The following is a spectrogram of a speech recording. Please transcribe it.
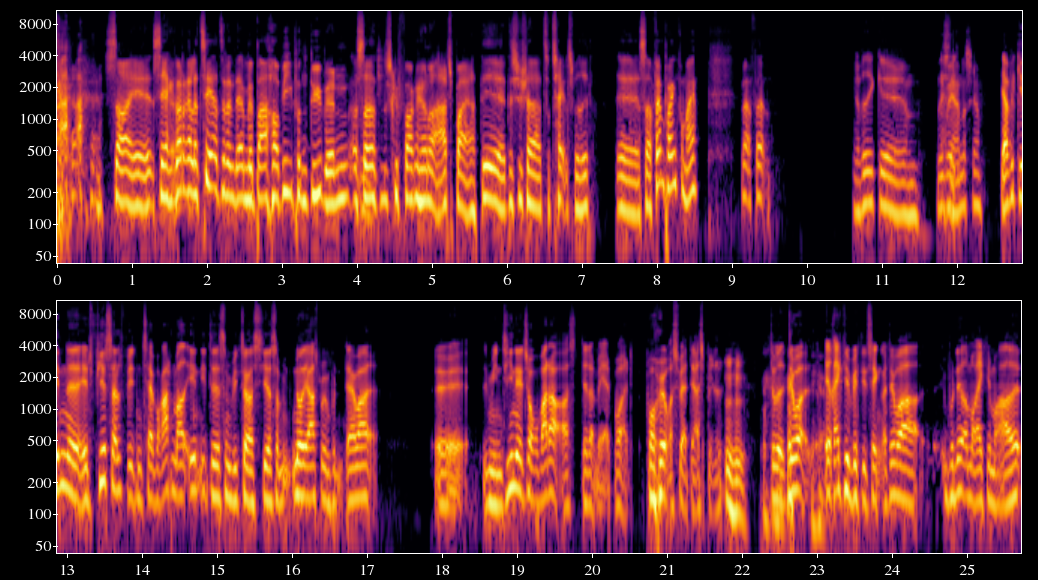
så, øh, så jeg kan godt relatere til den der med bare hoppe i på den dybe ende, og så nu skal vi fucking høre noget Archspire. Det, det synes jeg er totalt svedigt. Øh, så fem point for mig, i hvert fald. Jeg ved ikke, øh, ved ikke hvad I andre siger. Jeg vil give den øh, et 4 fordi den taber ret meget ind i det, som Victor også siger, som noget jeg også blev på. Da jeg var øh, i mine teenageår, var der også det der med, at, hvor, at prøv at høre, hvor svært det er at spille. Mm-hmm. Du ved, det var en rigtig vigtig ting, og det var imponerede mig rigtig meget.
